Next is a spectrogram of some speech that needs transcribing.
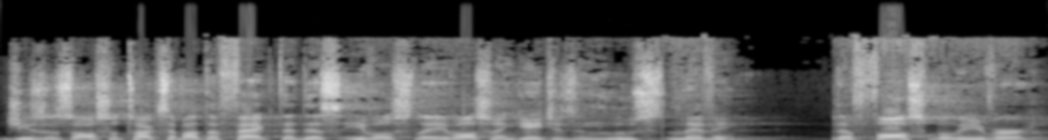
Jesus also talks about the fact that this evil slave also engages in loose living. The false believer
